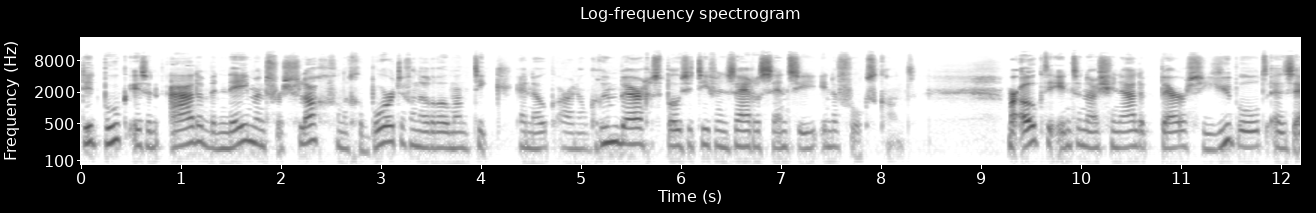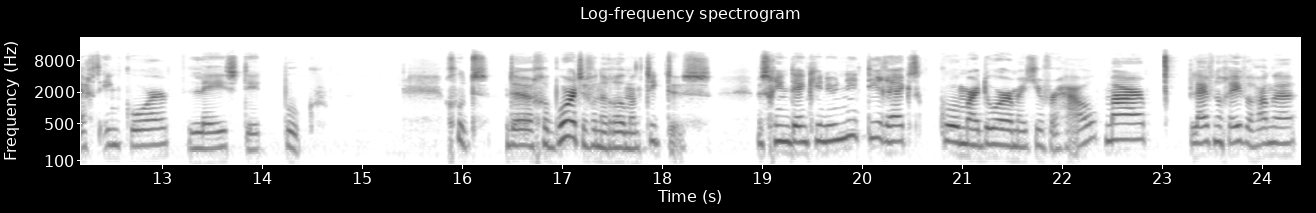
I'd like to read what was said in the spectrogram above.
Dit boek is een adembenemend verslag van de geboorte van de romantiek. En ook Arno Grunberg is positief in zijn recensie in de Volkskrant. Maar ook de internationale pers jubelt en zegt in koor: lees dit boek. Goed, de geboorte van de romantiek dus. Misschien denk je nu niet direct, kom maar door met je verhaal, maar blijf nog even hangen,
